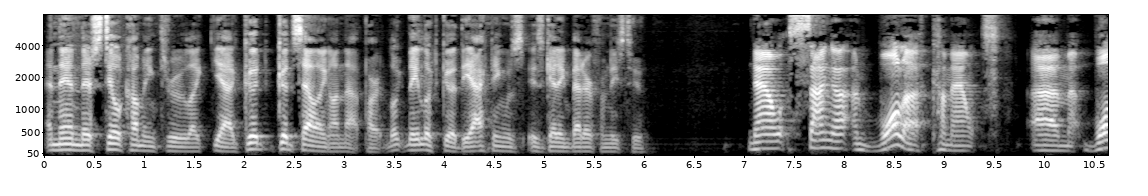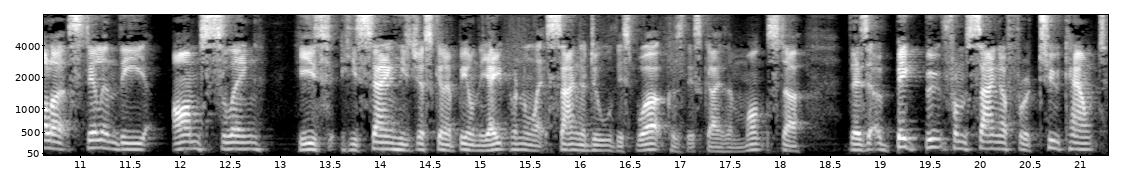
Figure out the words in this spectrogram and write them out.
and then they're still coming through. Like, yeah, good good selling on that part. Look, they looked good. The acting was is getting better from these two. Now Sanga and Waller come out. Um, Waller still in the arm sling. He's he's saying he's just going to be on the apron and let Sanga do all this work because this guy's a monster. There's a big boot from Sanga for a two count,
